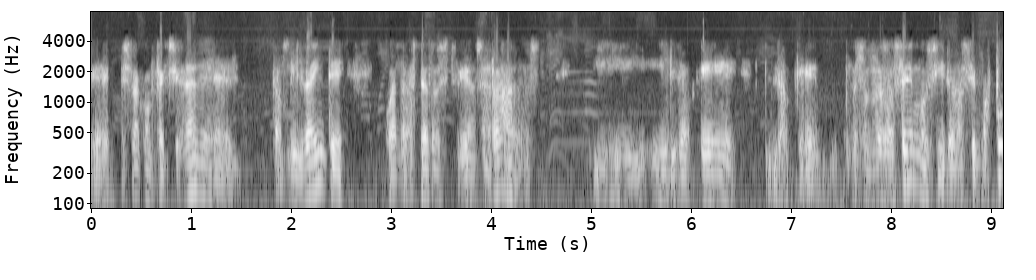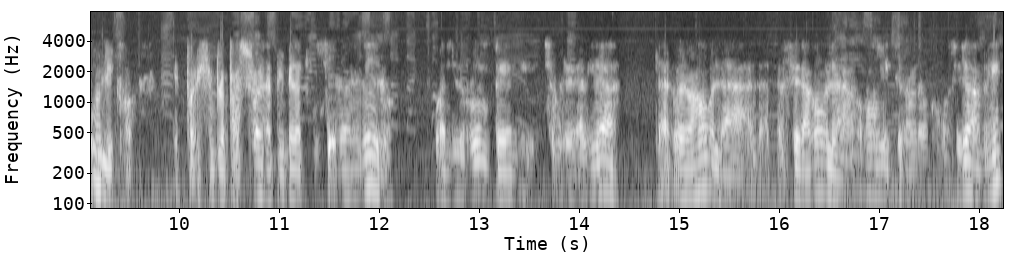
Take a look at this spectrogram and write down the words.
empezó a confeccionar en el 2020, cuando los teatros estuvieron cerrados. Y, y lo que lo que nosotros hacemos y lo hacemos público, eh, por ejemplo, pasó en la primera quincena de enero, cuando irrumpe sobre Navidad la nueva ola, la tercera ola, Omicron o como se llame,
